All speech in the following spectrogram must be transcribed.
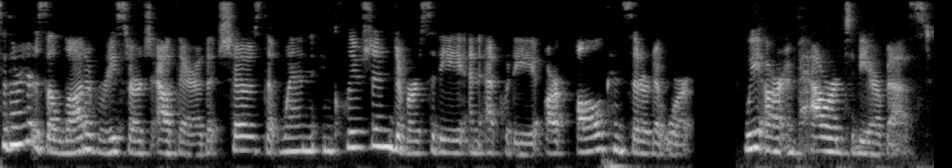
So, there is a lot of research out there that shows that when inclusion, diversity, and equity are all considered at work, we are empowered to be our best.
